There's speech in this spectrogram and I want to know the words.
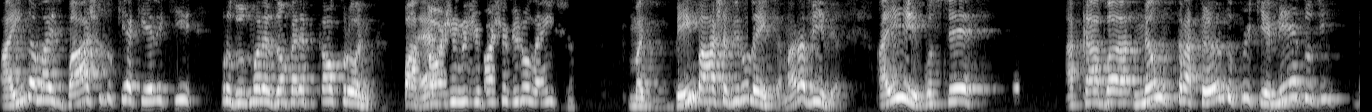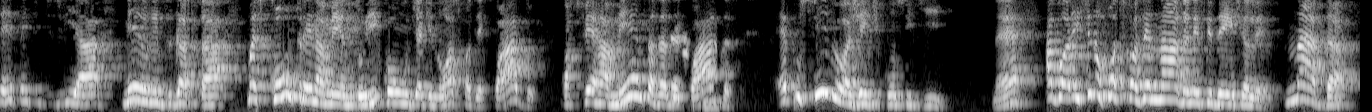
ainda mais baixo do que aquele que produz uma lesão periapical crônica. Patógeno né? de baixa virulência. Mas bem baixa virulência, maravilha. Aí você acaba não tratando, porque medo de, de repente, desviar, de desgastar. Mas com o treinamento e com o diagnóstico adequado, com as ferramentas adequadas, é possível a gente conseguir, né? Agora, e se não fosse fazer nada nesse dente, Ale? Nada.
